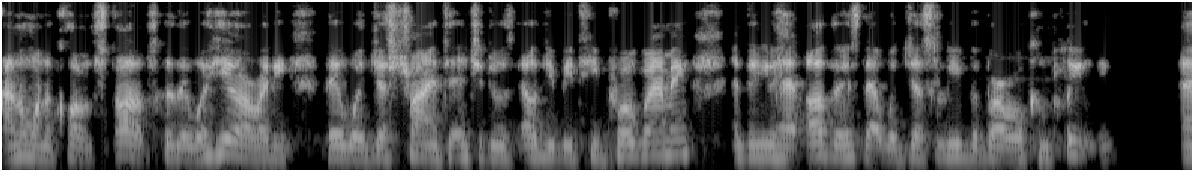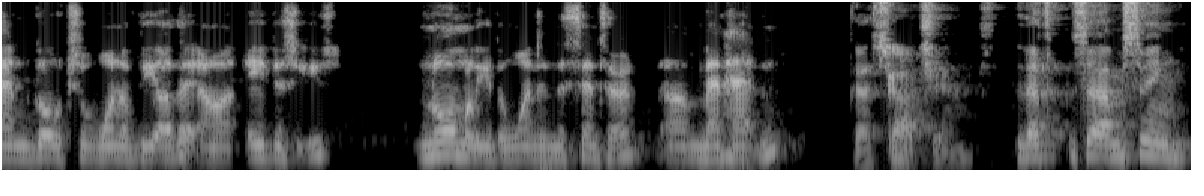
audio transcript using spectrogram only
I don't want to call them startups because they were here already. They were just trying to introduce LGBT programming. And then you had others that would just leave the borough completely and go to one of the other uh, agencies. normally the one in the center, um, Manhattan. Gotcha. Gotcha. That's so. I'm assuming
